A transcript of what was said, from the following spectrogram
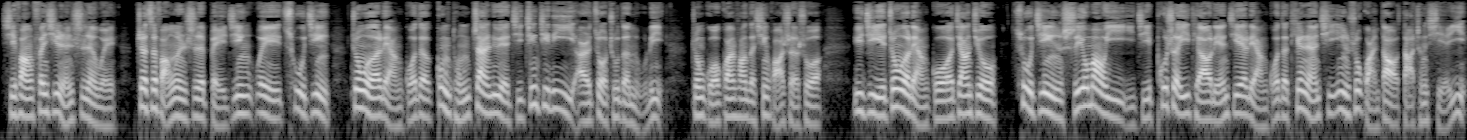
西方分析人士认为，这次访问是北京为促进中俄两国的共同战略及经济利益而做出的努力。中国官方的新华社说，预计中俄两国将就。促进石油贸易以及铺设一条连接两国的天然气运输管道达成协议。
